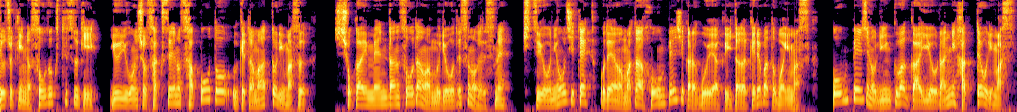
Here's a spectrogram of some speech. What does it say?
預貯金の相続手続き、遺言書作成のサポートを受けたまっております。初回面談相談は無料ですのでですね、必要に応じてお電話またはホームページからご予約いただければと思います。ホームページのリンクは概要欄に貼っております。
